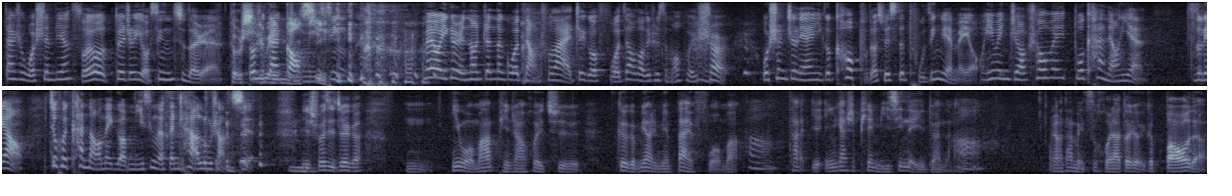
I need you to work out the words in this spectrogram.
但是我身边所有对这个有兴趣的人，都是在搞迷迷信，没有一个人能真的给我讲出来这个佛教到底是怎么回事儿。我甚至连一个靠谱的学习的途径也没有，因为你只要稍微多看两眼，资料，就会看到那个迷信的分岔路上去。你说起这个，嗯，因为我妈平常会去各个庙里面拜佛嘛，嗯她也应该是偏迷信那一段的啊。嗯然后他每次回来都有一个包的，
